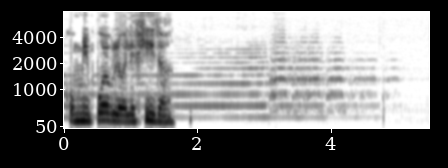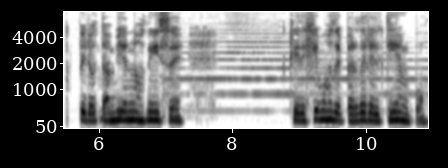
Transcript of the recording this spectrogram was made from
con mi pueblo elegido. Pero también nos dice que dejemos de perder el tiempo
